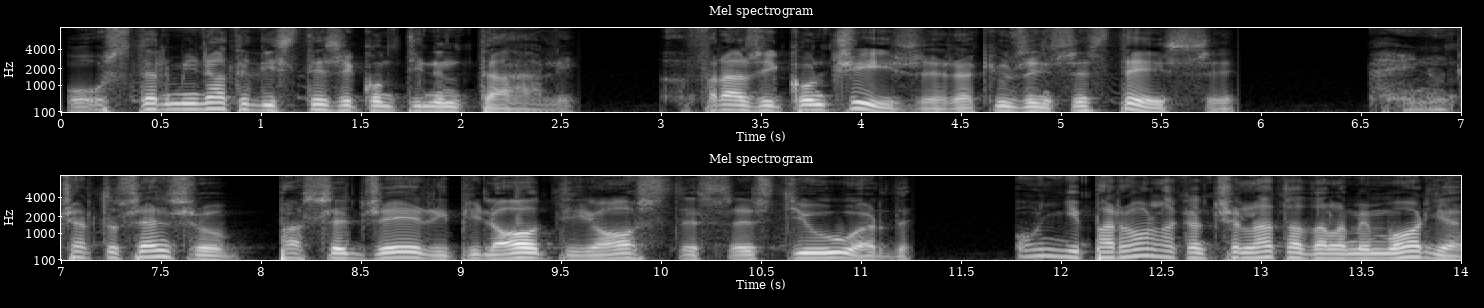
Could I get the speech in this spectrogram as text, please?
o sterminate distese continentali, frasi concise, racchiuse in se stesse, in un certo senso passeggeri, piloti, hostess e steward, ogni parola cancellata dalla memoria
